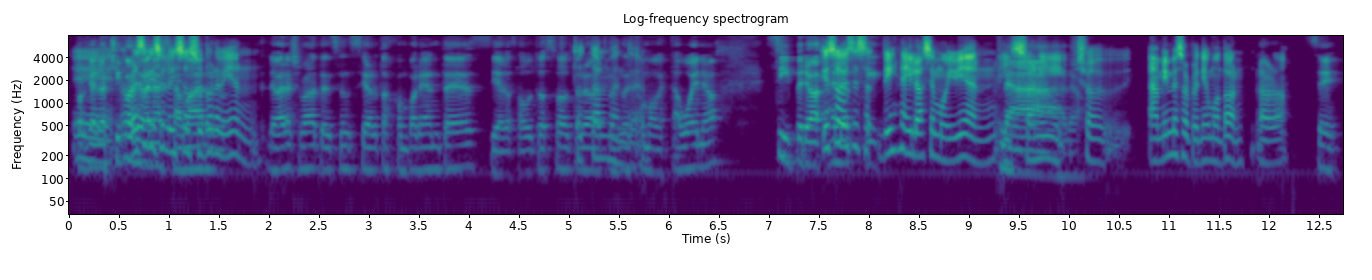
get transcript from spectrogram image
Porque a los eh, chicos le van, a llamar, bien. le van a llamar la atención ciertos componentes y a los adultos otros. Totalmente. Entonces como que está bueno. Sí, pero... Que eso a veces Disney lo hace muy bien. Y Sony, a mí me sorprendió un montón, la verdad. Sí,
